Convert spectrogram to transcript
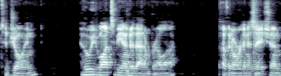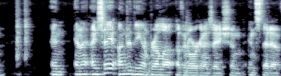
to join, who we'd want to be under that umbrella of an organization. And, and I say under the umbrella of an organization instead of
